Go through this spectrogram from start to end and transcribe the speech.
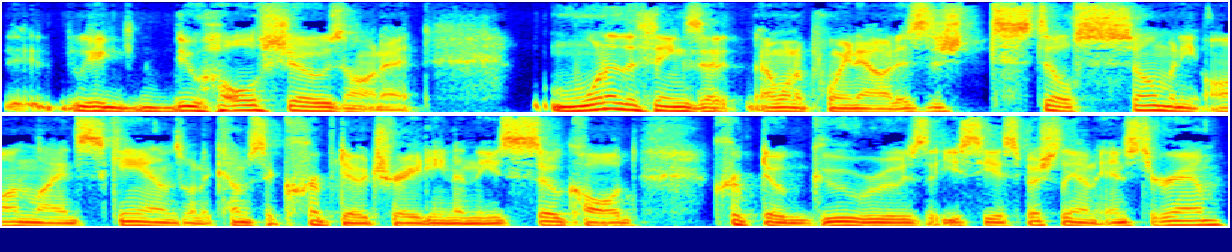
we do whole shows on it. One of the things that I want to point out is there's still so many online scams when it comes to crypto trading and these so-called crypto gurus that you see, especially on Instagram.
